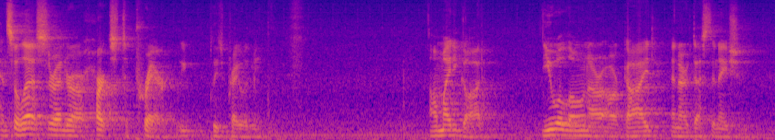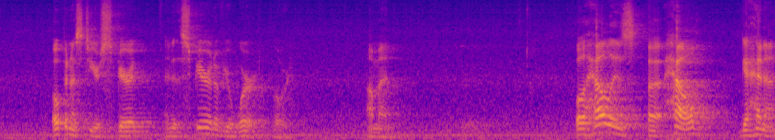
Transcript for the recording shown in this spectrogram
and so let us surrender our hearts to prayer. Please pray with me. Almighty God, you alone are our guide and our destination. Open us to your spirit and to the spirit of your word, Lord. Amen. Well, hell is, uh, hell, Gehenna,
